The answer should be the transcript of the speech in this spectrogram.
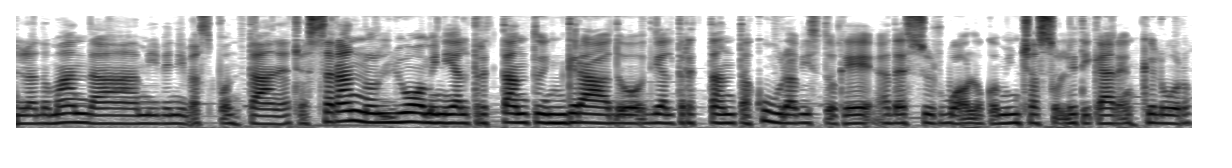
la domanda mi veniva spontanea, cioè saranno gli uomini altrettanto in grado di altrettanta cura, visto che adesso il ruolo comincia a solleticare anche loro?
